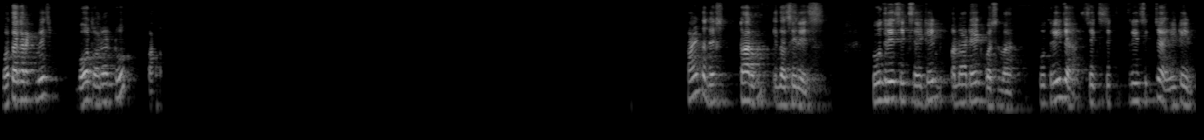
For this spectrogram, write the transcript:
Both are correct means both one and two follow. Find the next term in the series. 2, 3, 6, 18, 108 question mark. 2, 3, 6, 6, 3, 6, 18.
